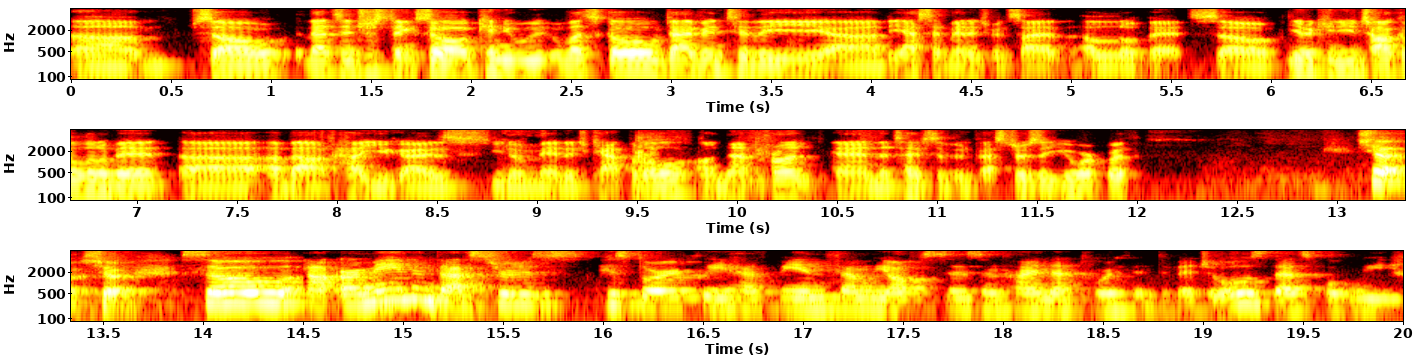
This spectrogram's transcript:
Um, so that's interesting. So can you let's go dive into the uh, the asset management side a little bit. So you know, can you talk a little bit uh, about how you guys you know manage capital on that front and the types of investors that you work with? Sure, sure. So uh, our main investors historically have been family offices and high net worth individuals. That's what we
